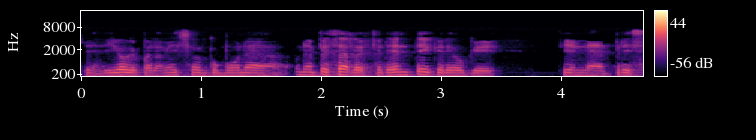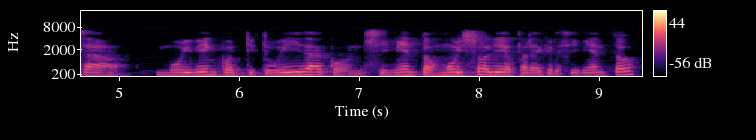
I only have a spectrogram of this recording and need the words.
les digo que para mí son como una, una empresa referente. Creo que tienen una empresa muy bien constituida, con cimientos muy sólidos para el crecimiento,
